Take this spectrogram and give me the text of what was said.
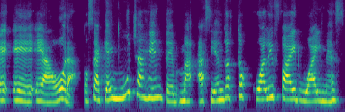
Eh, eh, eh, ahora. O sea que hay mucha gente haciendo estos qualified whiteness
